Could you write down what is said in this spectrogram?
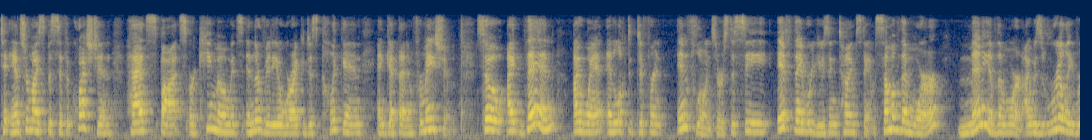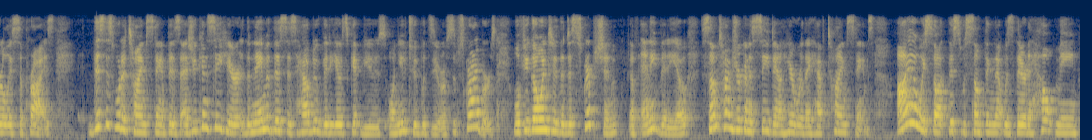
to answer my specific question had spots or key moments in their video where I could just click in and get that information. So I then I went and looked at different influencers to see if they were using timestamps. Some of them were, many of them weren't. I was really, really surprised this is what a timestamp is. As you can see here, the name of this is how do videos get views on YouTube with zero subscribers. Well, if you go into the description of any video, sometimes you're going to see down here where they have timestamps. I always thought this was something that was there to help me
